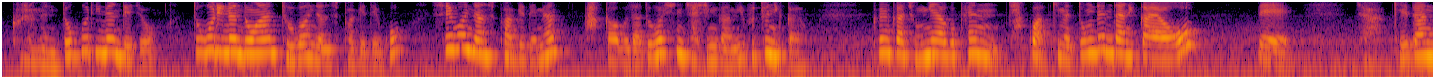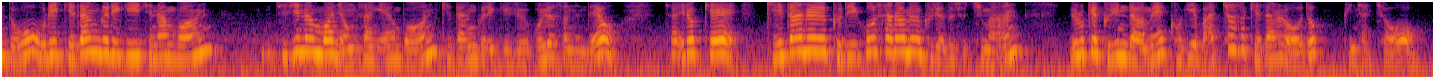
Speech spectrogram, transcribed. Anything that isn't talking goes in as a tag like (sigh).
그러면 또 그리면 되죠. 또 그리는 동안 두 번 연습하게 되고 세 번 연습하게 되면 아까보다도 훨씬 자신감이 붙으니까요. 그러니까 종이하고 펜 자꾸 아끼면 똥 된다니까요. 네. 자, 계단도 우리 계단 그리기 지난번 지지난번 영상에 한번 계단 그리기를 올렸었는데요. 자, 이렇게 계단을 그리고 사람을 그려도 좋지만 이렇게 그린 다음에 거기에 맞춰서 계단을 넣어도 괜찮죠.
